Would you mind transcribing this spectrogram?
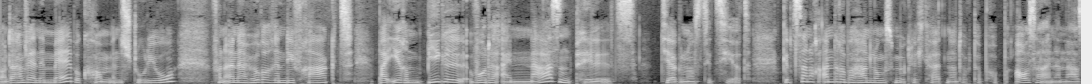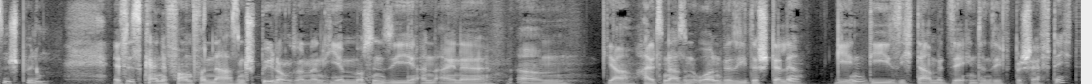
da haben wir eine Mail bekommen ins Studio von einer Hörerin, die fragt, bei ihrem Beagle wurde ein Nasenpilz diagnostiziert. Gibt es da noch andere Behandlungsmöglichkeiten, Herr Dr. Popp, außer einer Nasenspülung? Es ist keine Form von Nasenspülung, sondern hier müssen Sie an eine ähm, ja, Hals-, Nasen-, Ohrenversierte Stelle gehen, die sich damit sehr intensiv beschäftigt,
